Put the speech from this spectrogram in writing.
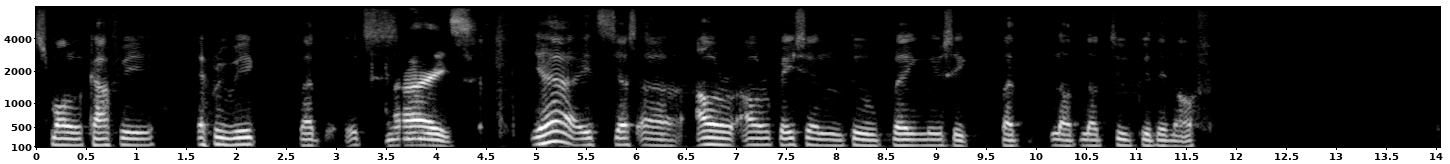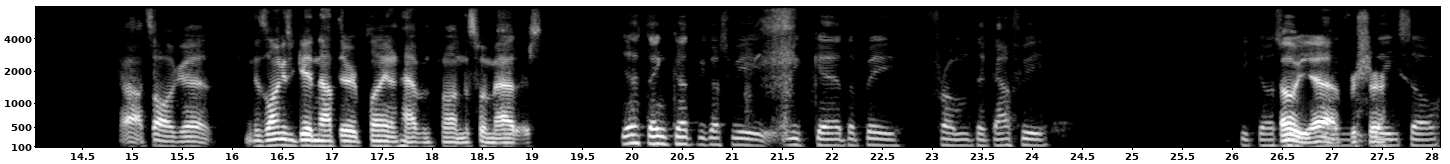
small cafe every week, but it's Nice. yeah, it's just uh our our passion to playing music, but not not too good enough. Oh, it's all good. As long as you're getting out there playing and having fun, that's what matters. Yeah, thank God because we we get the pay from the cafe because Oh, yeah, for sure. song.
